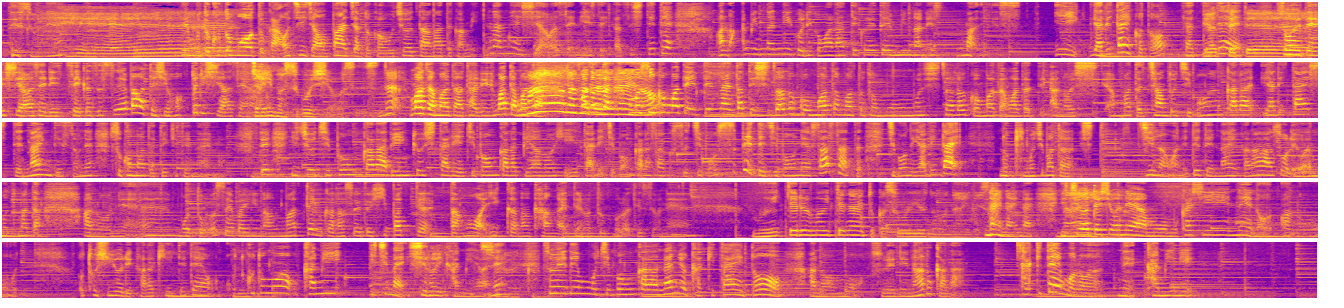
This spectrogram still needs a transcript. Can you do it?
ですよね。でもと子供とかおじいちゃんおばあちゃんとかおちょ旦那とかみんなね幸せに生活しててあらみんなニコニコ笑ってくれてみんなね、まあ、すいいやりたいこと？やってて,、てて。それで幸せに生活すれば私本当に幸せじゃあ今すごい幸せですね。まだまだ足りないまだまだ、まだまだ足りないの？もうそこまで行ってない。だって下の子まだまだだもんもう下の子。まだまだであのしまだちゃんと自分からやりたいしてないんですよね。そこまでできてないの。で一応自分から勉強したり自分からピアノを弾いたり自分からサックス自分すべて自分ねさっさと自分でやりたいの気持ちまだし次男はね出てないからそれはもうまたあのねもうどうすればいいの？待ってるからそれで引っ張ってた方がいいかな考えてるところですよね。向いてる向いてないとかそういうのはないですか？ないないない。一応私はねもう昔ねのあのお年寄りから聞いてて、うん。子供は紙一枚白い紙はね。それでもう自分から何を書きたいとあのもうそれになるから。書きたいものはね紙に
